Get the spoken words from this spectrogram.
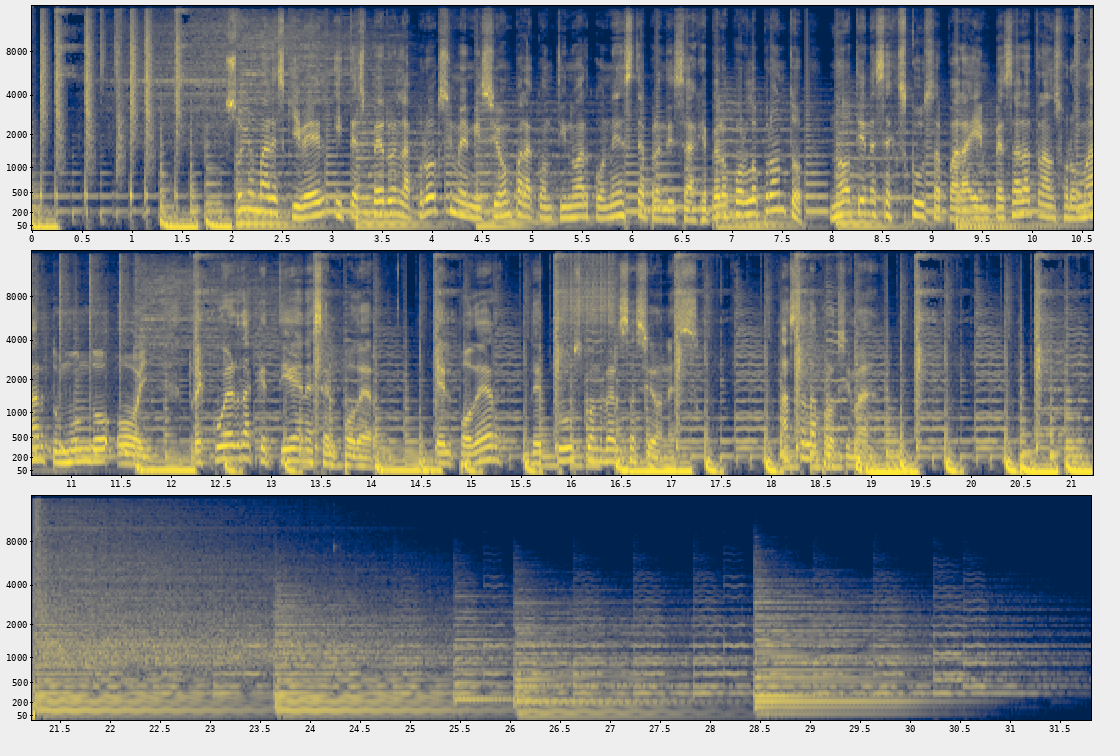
Soy Omar Esquivel y te espero en la próxima emisión para continuar con este aprendizaje, pero por lo pronto no tienes excusa para empezar a transformar tu mundo hoy. Recuerda que tienes el poder, el poder de tus conversaciones. Hasta la próxima.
